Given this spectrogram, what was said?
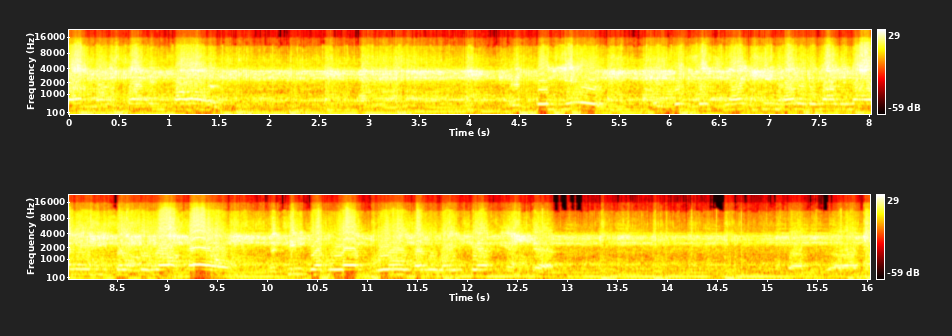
back for the second time. It's been years. Since 1999 80 since Rock held the TWF World Heavyweight Championship. But, uh,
